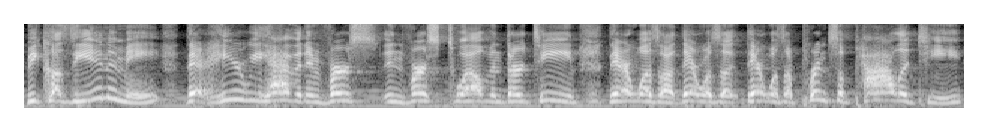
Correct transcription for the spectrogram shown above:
because the enemy there here we have it in verse in verse 12 and 13 there was a there was a there was a principality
